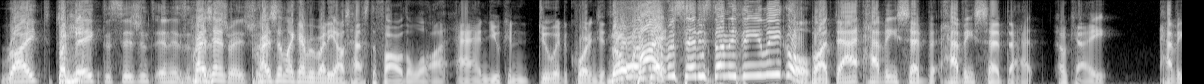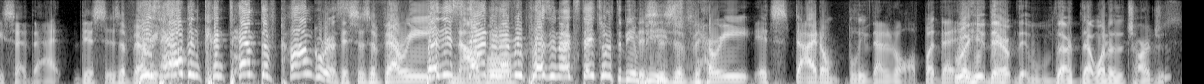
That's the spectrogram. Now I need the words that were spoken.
right to But he- make decisions in his President, administration. president, like everybody else, has to follow the law, and you can do it according to. no things. one's But- ever said he's done anything illegal. But that, having said that, having said that, okay, having said that, this is a very. he's held in contempt of Congress. This is a very By this novel, standard, every president of the United States would have to be impeached. This is a very. It's. I don't believe that at all. But that, well, he, they're, they're, that one of the charges?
